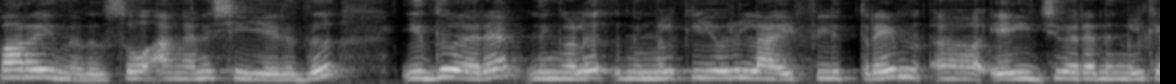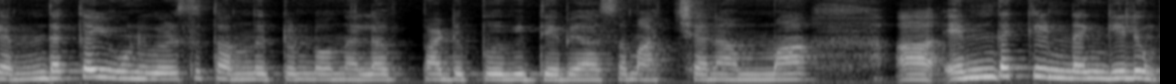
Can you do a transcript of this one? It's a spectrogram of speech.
പറയുന്നത്. സോ അങ്ങനെ ചെയ്യരുത്. ഇതുവരെ നിങ്ങൾ നിങ്ങൾക്ക് ഈ ഒരു ലൈഫിൽ ഇത്രയും ഏജ് വരെ നിങ്ങൾക്ക് എന്തൊക്കെ യൂണിവേഴ്സ് തന്നിട്ടുണ്ടോ നല്ല പഠിപ്പ് വിദ്യാഭ്യാസം അച്ഛൻ അമ്മ എന്തൊക്കെ ഉണ്ടെങ്കിലും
